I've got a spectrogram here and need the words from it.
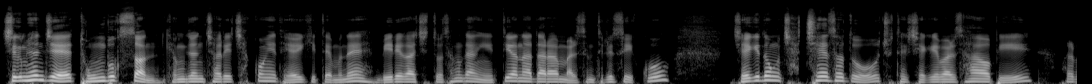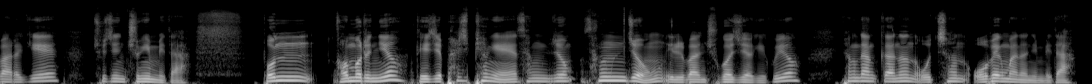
지금 현재 동북선 경전철이 착공이 되어 있기 때문에 미래 가치도 상당히 뛰어나다라는 말씀 드릴 수 있고 제기동 자체에서도 주택 재개발 사업이 활발하게 추진 중입니다. 본 건물은요, 대지 80평의 상종, 상종 일반 주거 지역이고요. 평당가는 5,500만 원입니다.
